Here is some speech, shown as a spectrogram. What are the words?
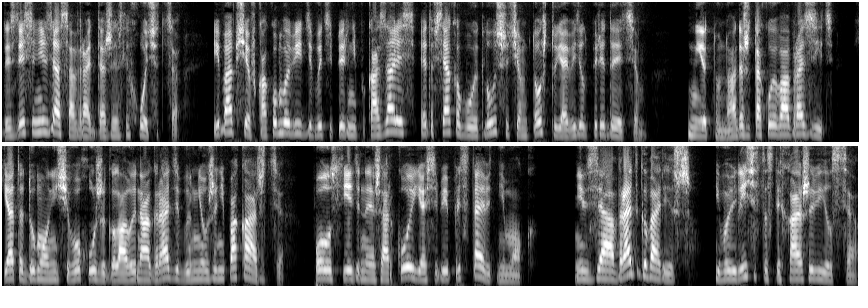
Да здесь и нельзя соврать, даже если хочется. И вообще, в каком бы виде вы теперь не показались, это всяко будет лучше, чем то, что я видел перед этим. Нет, ну надо же такое вообразить. Я-то думал, ничего хуже головы на ограде вы мне уже не покажете. Полусъеденное жаркое я себе и представить не мог. Нельзя врать, говоришь? Его величество слегка оживился.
